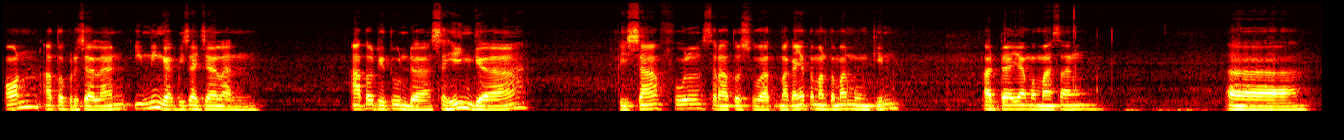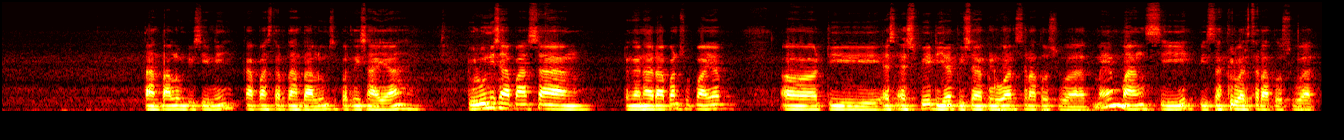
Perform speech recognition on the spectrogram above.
on atau berjalan, ini nggak bisa jalan atau ditunda sehingga bisa full 100 watt. Makanya teman-teman mungkin ada yang memasang uh, tantalum di sini, kapasitor tantalum seperti saya. Dulu nih saya pasang dengan harapan supaya uh, di SSB dia bisa keluar 100 watt. Memang sih bisa keluar 100 watt.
